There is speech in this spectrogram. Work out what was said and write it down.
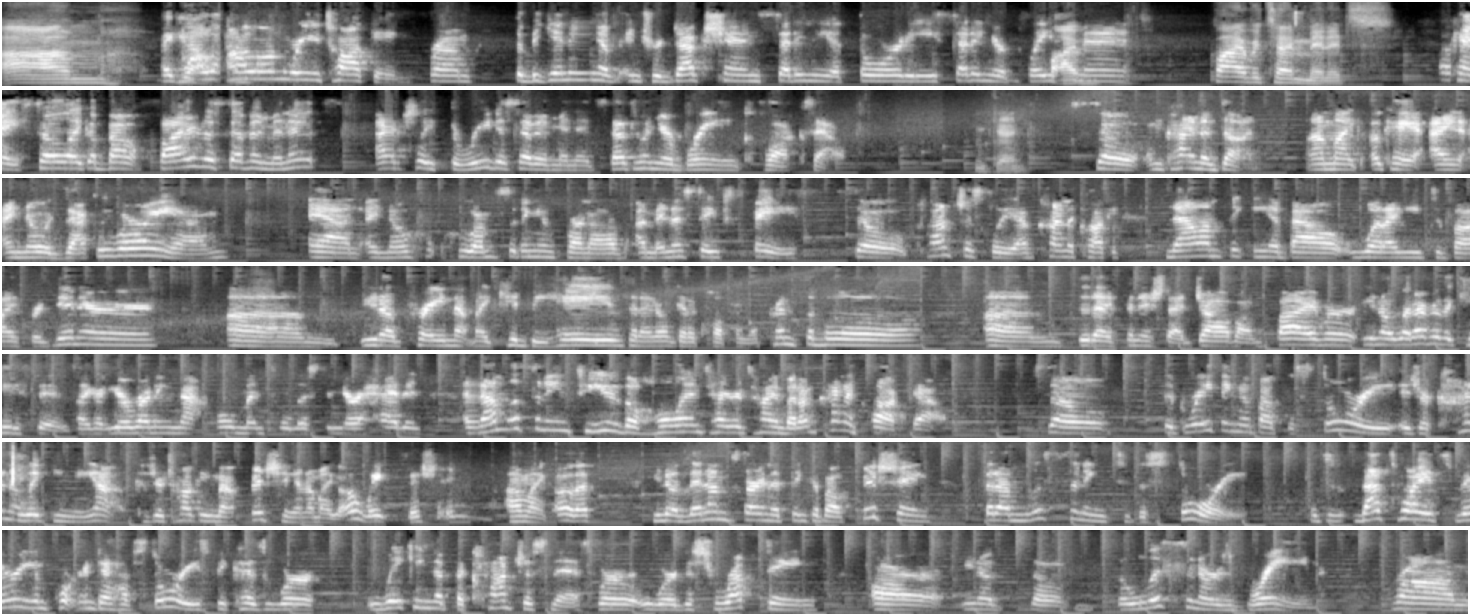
Um, like well, how, how long were you talking from the beginning of introduction, setting the authority, setting your placement? Five, five or ten minutes. Okay, so like about five to seven minutes, actually three to seven minutes. That's when your brain clocks out. Okay. So I'm kind of done. I'm like, okay, I, I know exactly where I am and I know who, who I'm sitting in front of. I'm in a safe space. So consciously, I'm kind of clocking. Now I'm thinking about what I need to buy for dinner, um, you know, praying that my kid behaves and I don't get a call from the principal. Um, did I finish that job on Fiverr? You know, whatever the case is, like you're running that whole mental list in your head, and, and I'm listening to you the whole entire time, but I'm kind of clocked out. So the great thing about the story is you're kind of waking me up because you're talking about fishing and I'm like, oh, wait, fishing? I'm like, oh, that's, you know, then I'm starting to think about fishing, but I'm listening to the story. It's, that's why it's very important to have stories because we're waking up the consciousness. We're, we're disrupting our, you know, the, the listener's brain from,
